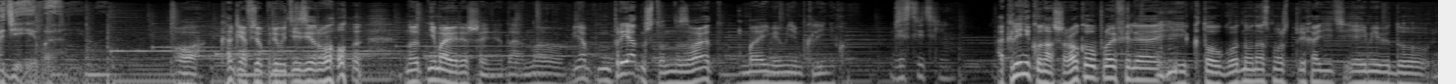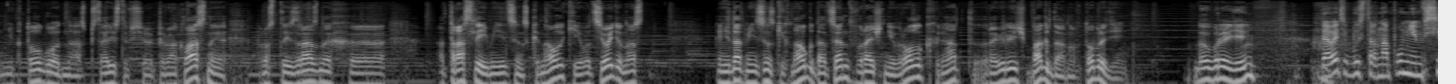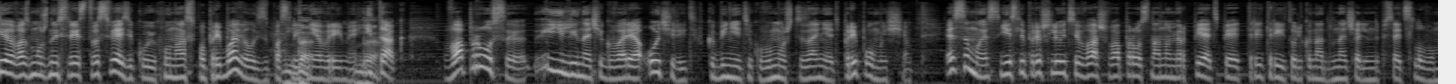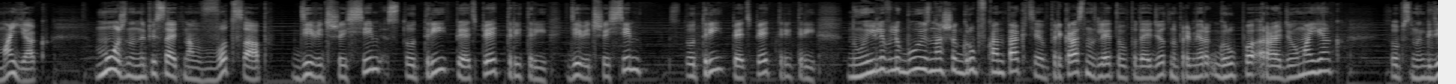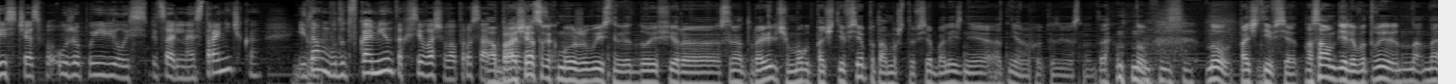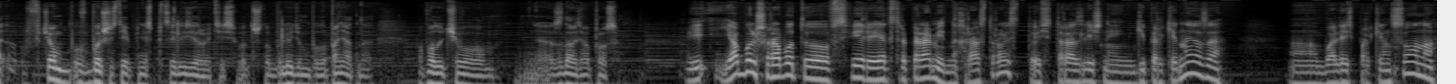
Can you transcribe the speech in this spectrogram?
Фадеева. О, как я все приватизировал. Но это не мое решение, да. Но я, приятно, что называют моим именем клинику. Действительно. А клиника у нас широкого профиля, Мгм. и кто угодно у нас может приходить. Я имею в виду не кто угодно, а специалисты все первоклассные, просто из разных э, отраслей медицинской науки. И вот сегодня у нас кандидат медицинских наук, доцент, врач-невролог Ренат Равильевич Богданов. Добрый день. Добрый день. Давайте быстро напомним все возможные средства связи, коих у нас поприбавилось за последнее время. да. Итак, вопросы, или, иначе говоря, очередь в кабинетику вы можете занять при помощи СМС. Если пришлете ваш вопрос на номер 5533, только надо вначале написать слово «Маяк». Можно написать нам в WhatsApp 967-103-5533. 967 103 5533. Ну или в любую из наших групп ВКонтакте. Прекрасно для этого подойдет, например, группа «Радио Маяк», собственно, где сейчас уже появилась специальная страничка, и Да. там будут в комментах все ваши вопросы Обращаться, как мы уже выяснили до эфира с Ренатом Равильевичем, могут почти все, потому что все болезни от нервов, как известно. Да? Ну, ну, почти все. На самом деле, вот вы на- на- в чем в большей степени специализируетесь, вот чтобы людям было понятно, по поводу чего вам э, задавать вопросы. Я больше работаю в сфере экстрапирамидных расстройств, то есть это различные гиперкинезы, э, болезнь Паркинсона.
